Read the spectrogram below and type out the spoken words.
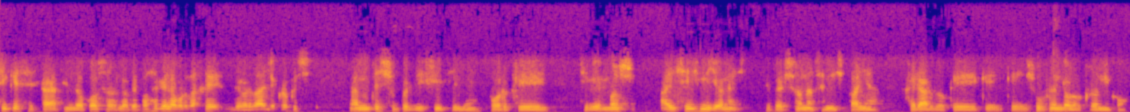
sí que se están haciendo cosas. Lo que pasa es que el abordaje, de verdad, yo creo que es realmente súper difícil, ¿eh? porque si vemos, hay 6 millones de personas en España Gerardo, que, que, sufren dolor crónico.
